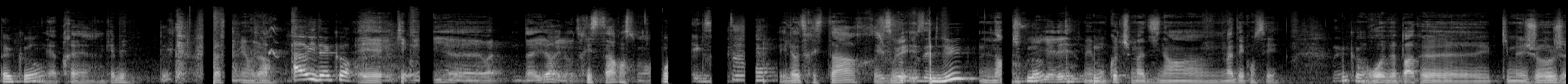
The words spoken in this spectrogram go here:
D'accord. et après Khabib. La famille en général. Ah oui, d'accord. Et Kevin, euh, ouais. d'ailleurs, il est au Tristar en ce moment. Exactement. Et je Est-ce voulais. que vous êtes vus Non, je voulais Non y aller, mais mon coach m'a dit non, m'a déconseillé. En gros, il veut pas que qu'il me jauge,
